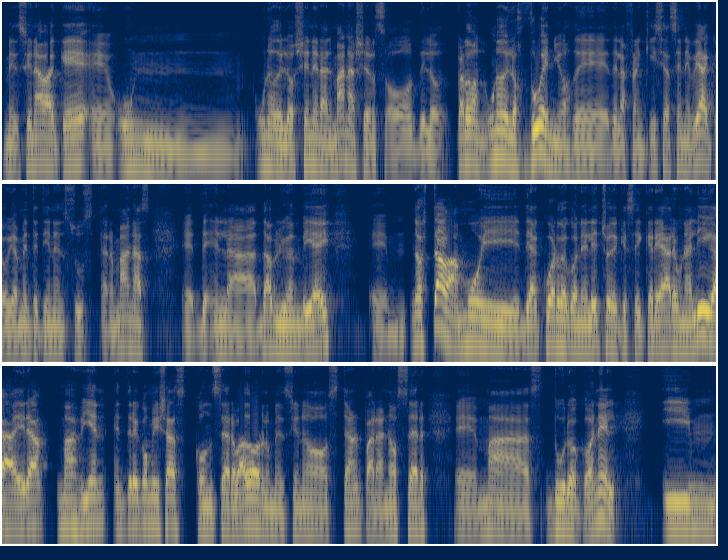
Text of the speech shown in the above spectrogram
Mencionaba que eh, un, uno de los general managers, o de los, perdón, uno de los dueños de, de las franquicias NBA, que obviamente tienen sus hermanas eh, en la WNBA, Em, no estaba muy de acuerdo con el hecho de que se creara una liga, era más bien, entre comillas, conservador, lo mencionó Stern para no ser eh, más duro con él. Y mm,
